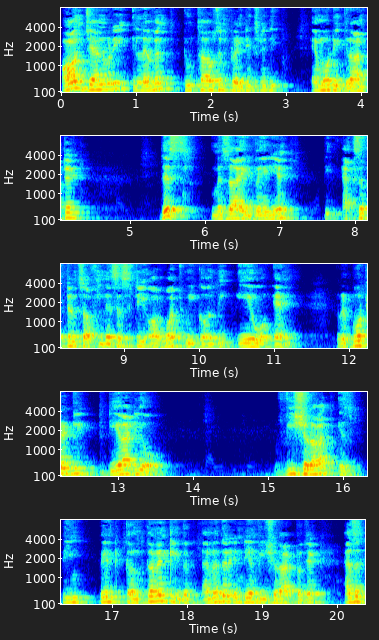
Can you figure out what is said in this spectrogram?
On January 11, 2023, the MOD granted This missile variant, the acceptance of necessity or what we call the AON, reportedly DRDO VSHORADS is being built concurrently with another Indian VSHORADS project as a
